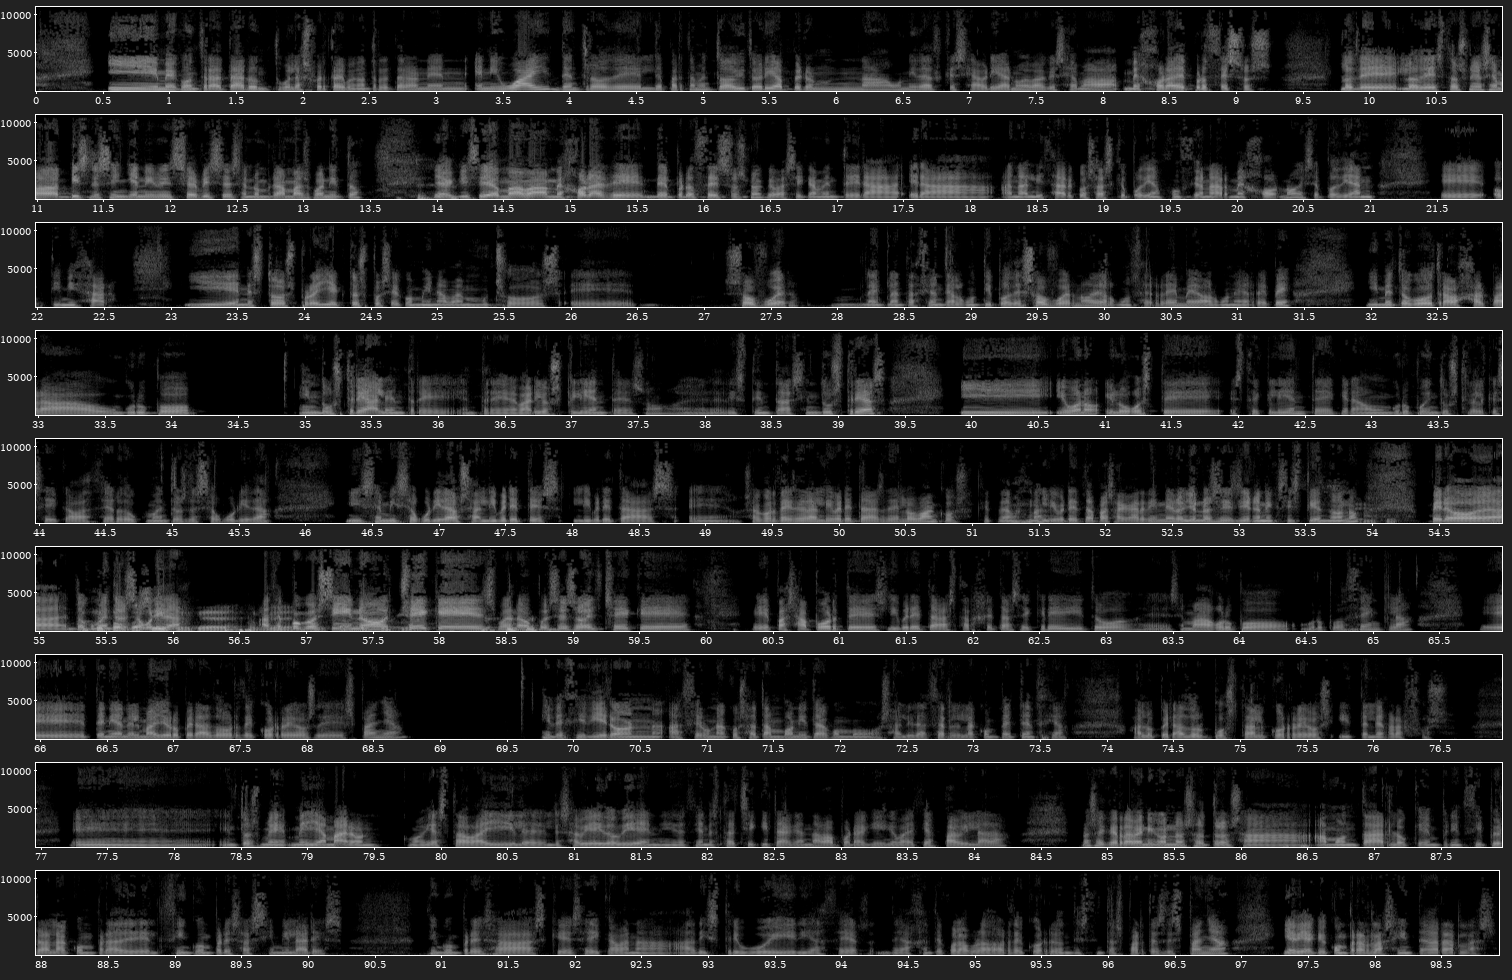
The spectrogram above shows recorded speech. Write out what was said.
Y me contrataron, tuve la suerte que me contrataron en, en EY, dentro del departamento de auditoría, pero en una unidad que se abría nueva que se llamaba Mejora de Procesos. Lo de, lo de Estados Unidos se llamaba Business Engineering Services, el nombre era más bonito, y aquí se llamaba Mejora de, de Procesos, ¿no? Que básicamente era, era analizar cosas que podían funcionar mejor, ¿no? Y se podían eh, optimizar. Y en estos proyectos, pues se combinaban muchos, eh, software, la implantación de algún tipo de software, ¿no? De algún CRM o algún ERP. Y me tocó trabajar para un grupo industrial entre, entre varios clientes ¿no? eh, de distintas industrias y, y, bueno, y luego este, este cliente, que era un grupo industrial que se dedicaba a hacer documentos de seguridad y semiseguridad, o sea, libretes, libretas, eh, ¿os acordáis de las libretas de los bancos? Que te daban una libreta para sacar dinero, yo no sé si siguen existiendo, ¿no? Sí, sí. Pero eh, documentos de seguridad. Sí, porque, porque hace poco sí, ¿no? Cheques, bueno, pues eso, el cheque, eh, pasaportes, libretas, tarjetas de crédito, eh, se llamaba Grupo, Grupo Cencla, eh, tenían el mayor operador de correos de España y decidieron hacer una cosa tan bonita como salir a hacerle la competencia al operador postal, correos y telégrafos. Eh, entonces me, llamaron, como había estado ahí, les, les, había ido bien y decían, esta chiquita que andaba por aquí, que parecía espabilada, no se querrá venir con nosotros a, a montar lo que en principio era la compra de cinco empresas similares, cinco empresas que se dedicaban a, a distribuir y hacer de agente colaborador de correo en distintas partes de España y había que comprarlas e integrarlas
